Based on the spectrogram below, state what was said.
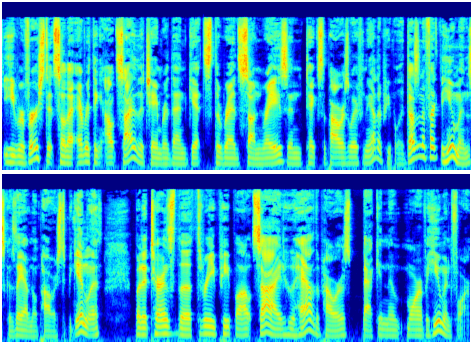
he reversed it so that everything outside of the chamber then gets the red sun rays and takes the powers away from the other people. It doesn't affect the humans because they have no powers to begin with, but it turns the three people outside who have the powers back into more of a human form.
